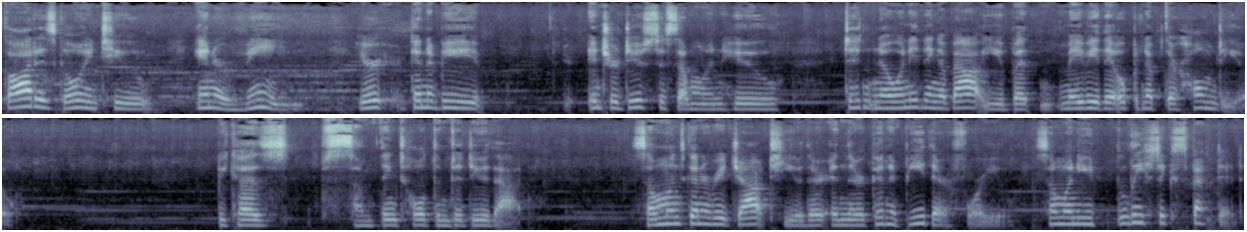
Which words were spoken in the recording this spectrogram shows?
God is going to intervene. You're going to be introduced to someone who didn't know anything about you, but maybe they opened up their home to you because something told them to do that. Someone's going to reach out to you there and they're going to be there for you. Someone you least expected.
